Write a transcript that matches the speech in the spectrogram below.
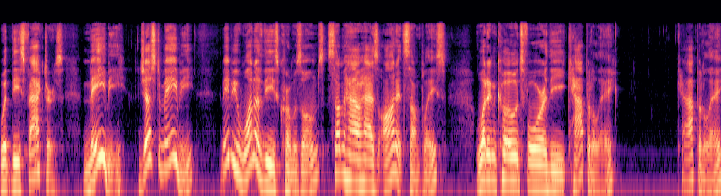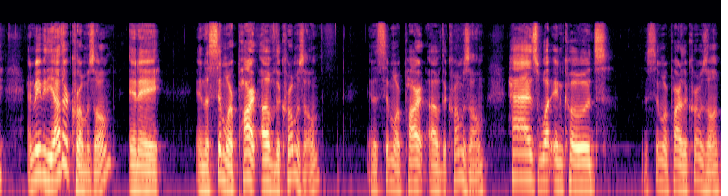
with these factors. Maybe, just maybe, maybe one of these chromosomes somehow has on it someplace what encodes for the capital A, capital A, and maybe the other chromosome in a in a similar part of the chromosome, in a similar part of the chromosome has what encodes the similar part of the chromosome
